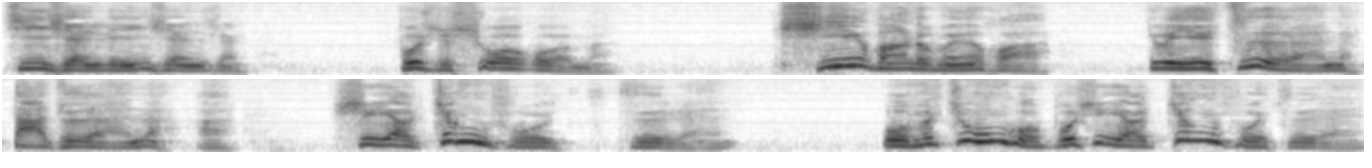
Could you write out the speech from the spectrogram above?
季羡林先生，不是说过吗？西方的文化对于自然呢，大自然呢，啊，是要征服自然。我们中国不是要征服自然，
